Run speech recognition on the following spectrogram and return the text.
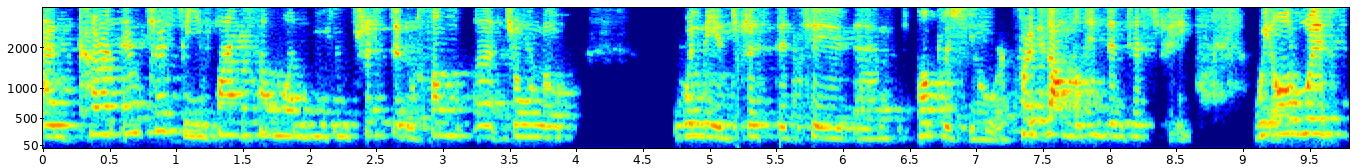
and current interests. So you find someone who's interested or some uh, journal will be interested to um, publish your work. For example, in dentistry, we always,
